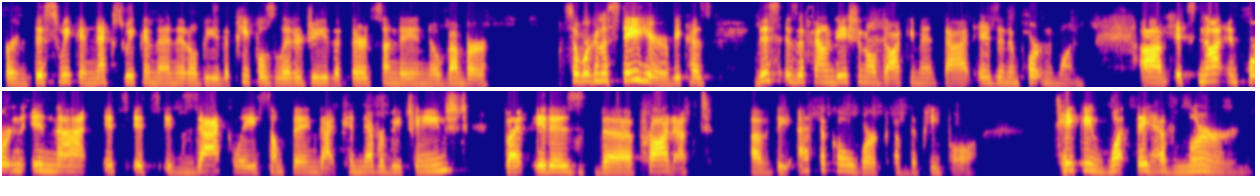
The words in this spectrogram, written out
for this week and next week. And then it'll be the People's Liturgy, the third Sunday in November. So we're going to stay here because this is a foundational document that is an important one. Um, it's not important in that it's it's exactly something that can never be changed but it is the product of the ethical work of the people, taking what they have learned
